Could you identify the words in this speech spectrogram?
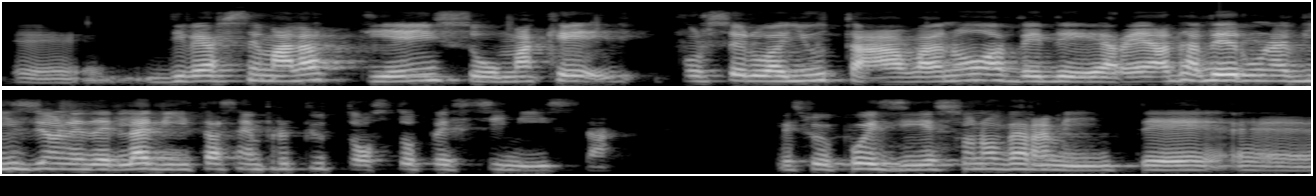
eh, diverse malattie, insomma, che forse lo aiutavano a vedere, ad avere una visione della vita sempre piuttosto pessimista. Le sue poesie sono veramente eh,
